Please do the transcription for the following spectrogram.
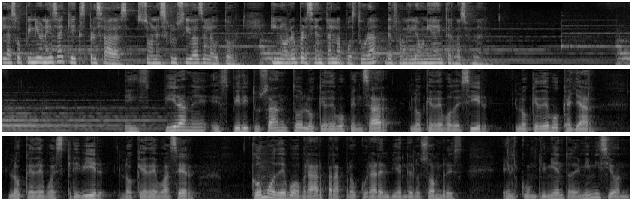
Las opiniones aquí expresadas son exclusivas del autor y no representan la postura de Familia Unida Internacional. Inspírame, Espíritu Santo, lo que debo pensar, lo que debo decir, lo que debo callar, lo que debo escribir, lo que debo hacer, cómo debo obrar para procurar el bien de los hombres, el cumplimiento de mi misión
